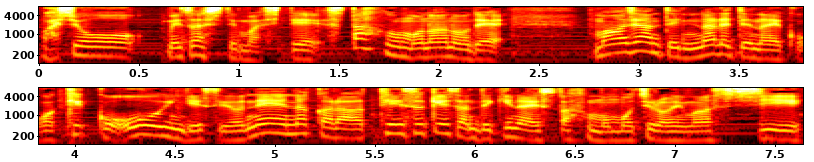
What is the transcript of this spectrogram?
場所を目指してましてスタッフもなので麻雀店に慣れてない子が結構多いんですよね。だから定数計算できないスタッフももちろんいますし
